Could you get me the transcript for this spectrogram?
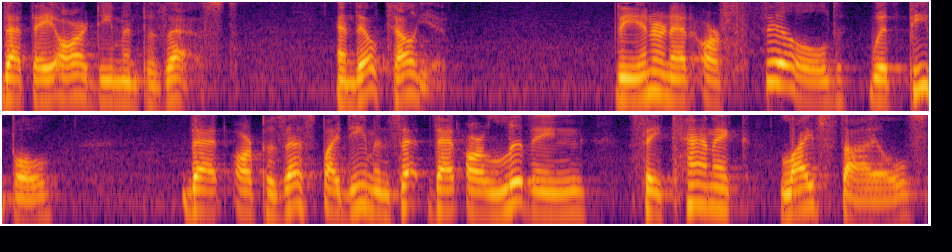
that they are demon possessed. And they'll tell you. The internet are filled with people that are possessed by demons, that, that are living satanic lifestyles,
